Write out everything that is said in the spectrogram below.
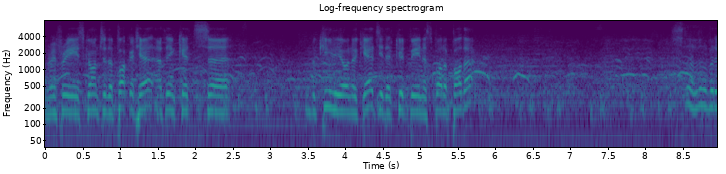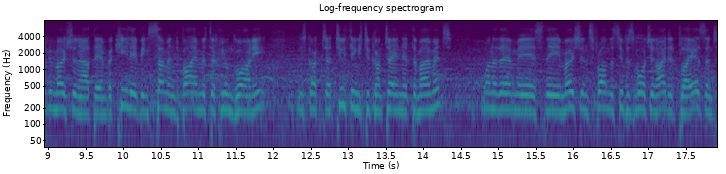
the referee has gone to the pocket here. I think it's uh, Bukilio Nugeti that could be in a spot of bother. Still a little bit of emotion out there, and Bakile being summoned by Mr. Hlungwani. He's got uh, two things to contain at the moment. One of them is the emotions from the Supersport United players, and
